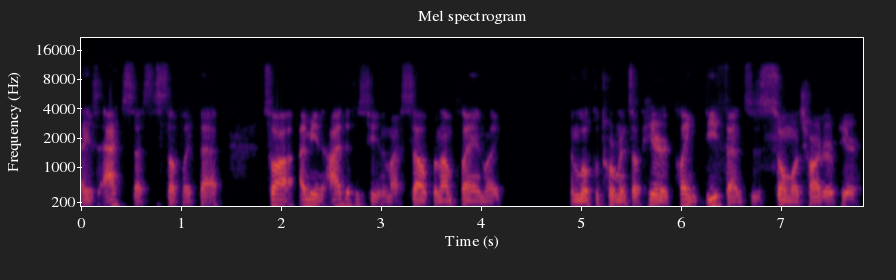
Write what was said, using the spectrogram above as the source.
I guess access to stuff like that. So I, I mean, I definitely see it in myself when I'm playing like in local tournaments up here. Playing defense is so much harder up here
